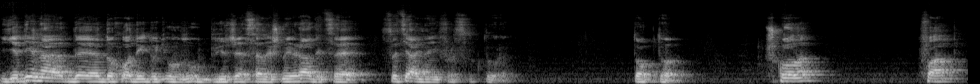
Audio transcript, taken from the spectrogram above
Єдина, де доходи йдуть у, бюджет селищної ради, це соціальна інфраструктура. Тобто школа, ФАП.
